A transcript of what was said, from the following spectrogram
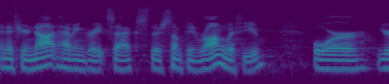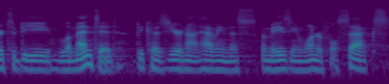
And if you're not having great sex, there's something wrong with you, or you're to be lamented because you're not having this amazing, wonderful sex.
